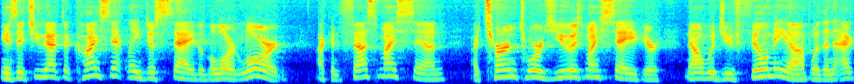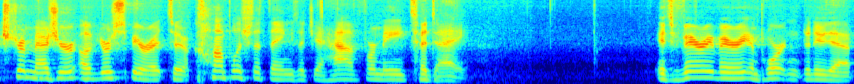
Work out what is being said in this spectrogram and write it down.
is that you have to constantly just say to the Lord, Lord, I confess my sin. I turn towards you as my Savior. Now, would you fill me up with an extra measure of your spirit to accomplish the things that you have for me today? It's very, very important to do that.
